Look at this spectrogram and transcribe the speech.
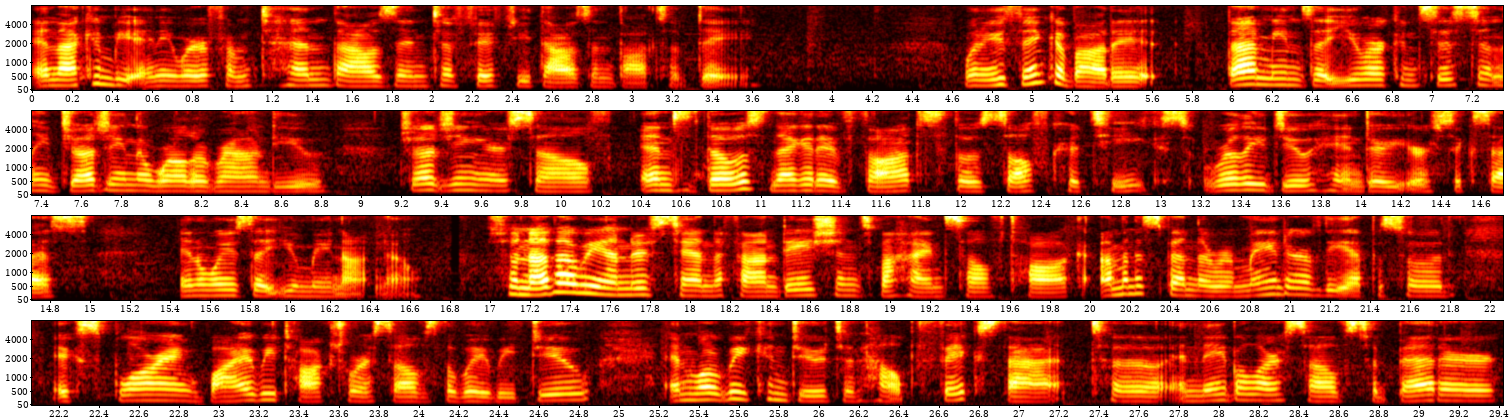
and that can be anywhere from 10,000 to 50,000 thoughts a day. When you think about it, that means that you are consistently judging the world around you, judging yourself, and those negative thoughts, those self critiques, really do hinder your success in ways that you may not know. So, now that we understand the foundations behind self talk, I'm going to spend the remainder of the episode exploring why we talk to ourselves the way we do and what we can do to help fix that, to enable ourselves to better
